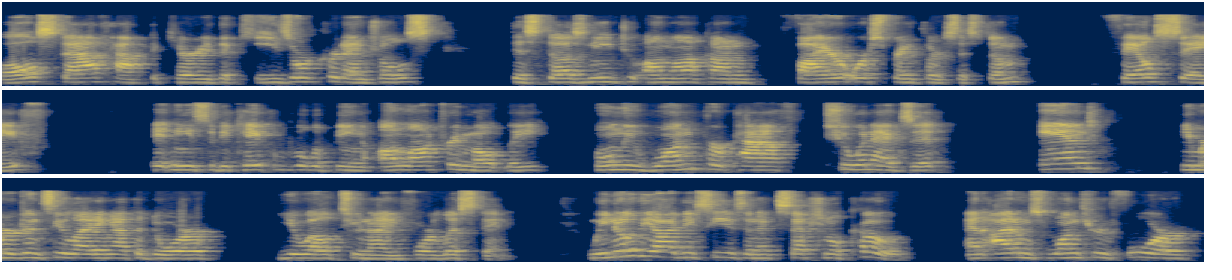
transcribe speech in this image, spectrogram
all staff have to carry the keys or credentials. This does need to unlock on fire or sprinkler system, fail safe. It needs to be capable of being unlocked remotely, only one per path to an exit, and emergency lighting at the door, UL 294 listing. We know the IBC is an exceptional code and items one through four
